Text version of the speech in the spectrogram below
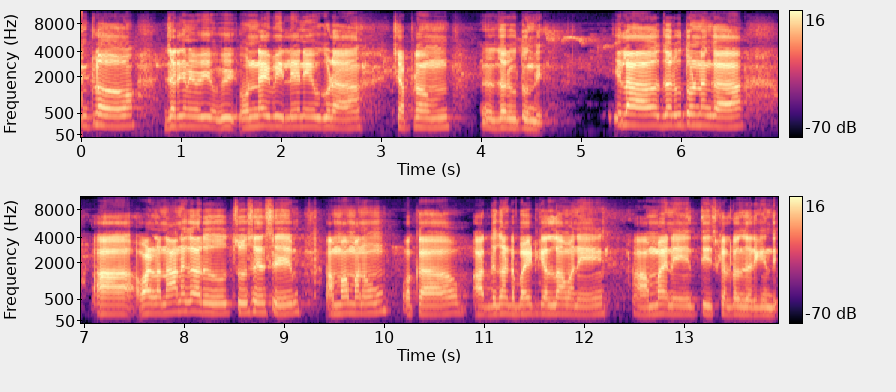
ఇంట్లో జరిగినవి ఉన్నవి లేనివి కూడా చెప్పడం జరుగుతుంది. ఇలా జరుగుతుండగా వాళ్ళ నాన్నగారు చూసేసి అమ్మ మనం ఒక అర్ధగంట బయటికి వెళ్దామని ఆ అమ్మాయిని తీసుకెళ్ళడం జరిగింది.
